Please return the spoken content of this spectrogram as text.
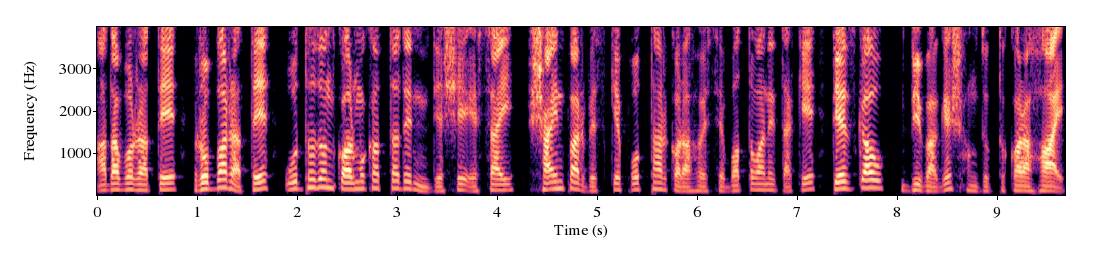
আদাবর রাতে, রোববার রাতে ঊর্ধ্বতন কর্মকর্তাদের নির্দেশে এসআই শাইন পারভেজকে প্রত্যাহার করা হয়েছে। বর্তমানে তাকে তেজগাঁও বিভাগে সংযুক্ত করা হয়।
